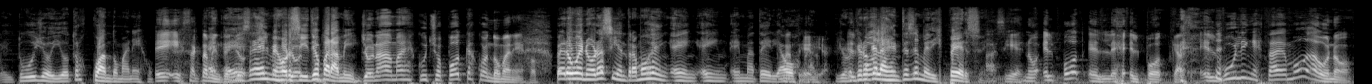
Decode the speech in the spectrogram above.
el tuyo y otros cuando manejo. Eh, exactamente. E-, ese es el mejor sitio para mí. Yo nada más escucho podcast cuando manejo. Pero bueno, ahora sí entramos en, en, en, materia, Oscar. Yo no quiero que la gente se me disperse. Así es. No, el, pod, el, podcast. ¿El bullying está de moda o no?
